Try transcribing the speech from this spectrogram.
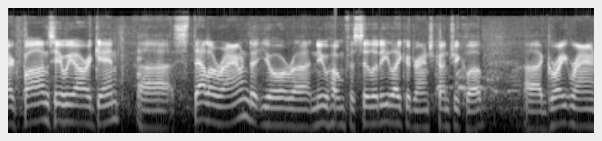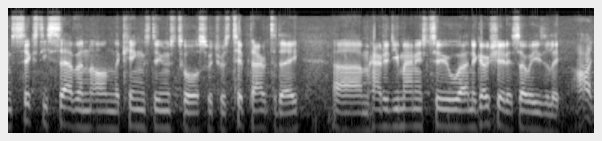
Erik Barnes, here we are again. Uh, stellar round at your uh, new home facility, Lakewood Ranch Country Club. Uh, great round, 67 on the King's Dunes course, which was tipped out today. Um, how did you manage to uh, negotiate it so easily? I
